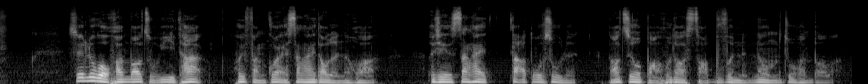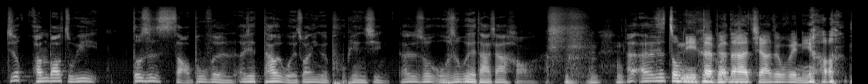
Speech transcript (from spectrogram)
所以如果环保主义它会反过来伤害到人的话，而且伤害大多数人，然后只有保护到少部分人，那我们做环保嘛？就是环保主义。都是少部分人，而且他会伪装一个普遍性，他就说我是为了大家好，而而是中立，你代表大家就为你好，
